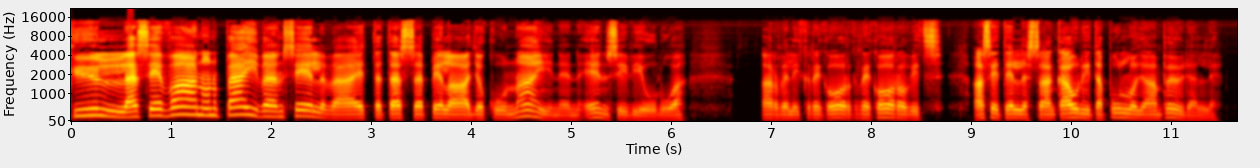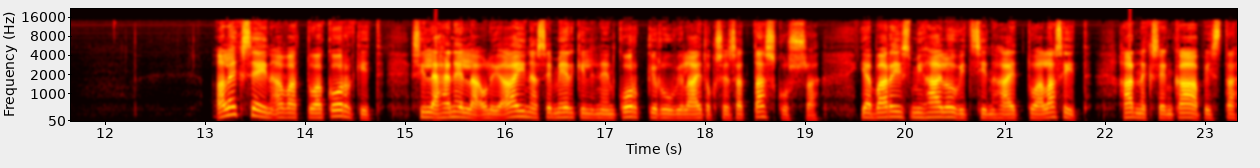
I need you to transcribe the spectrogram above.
Kyllä se vaan on päivän selvää, että tässä pelaa joku nainen ensiviulua, arveli Gregor Gregorovits asetellessaan kauniita pullojaan pöydälle. Aleksein avattua korkit, sillä hänellä oli aina se merkillinen korkkiruuvilaitoksensa taskussa, ja Baris Mihailovitsin haettua lasit Hanneksen kaapista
